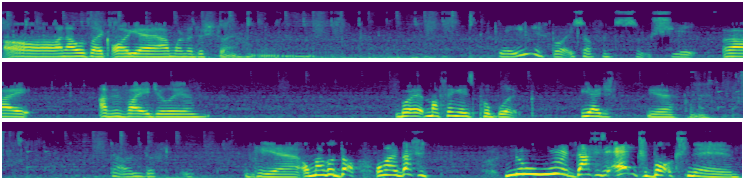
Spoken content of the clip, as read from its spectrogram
Oh, and I was like, oh yeah, I'm gonna destroy. him. Yeah, you just brought yourself into some shit. Right, I've invited Julian. But my thing is public. Yeah, just yeah, come on. Down the Yeah. Oh my god. That, oh my. That's his. No way. That's his Xbox name.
